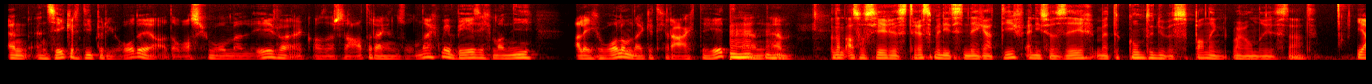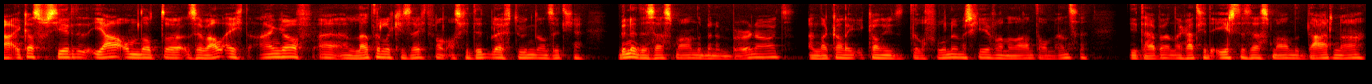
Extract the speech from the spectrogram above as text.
En, en zeker die periode, ja, dat was gewoon mijn leven. Ik was er zaterdag en zondag mee bezig, maar niet alleen gewoon omdat ik het graag deed. Mm -hmm. en, en, dan associeer je stress met iets negatiefs en niet zozeer met de continue spanning waaronder je staat. Ja, ik associeerde... Ja, omdat uh, ze wel echt aangaf uh, en letterlijk gezegd van als je dit blijft doen, dan zit je binnen de zes maanden bij een burn-out. En dan kan ik, ik kan u de telefoonnummers geven van een aantal mensen die het hebben. En dan gaat je de eerste zes maanden daarna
